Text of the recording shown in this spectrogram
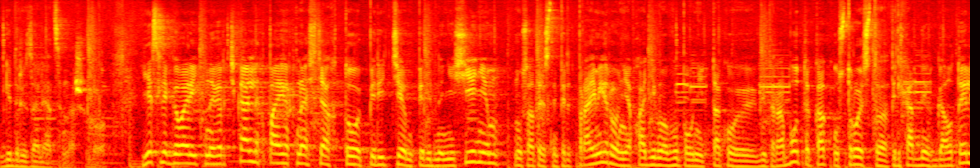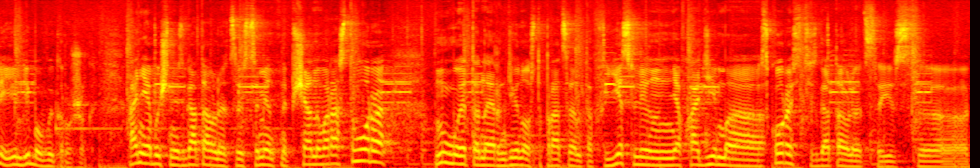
гидроизоляцией нашей было. Если говорить на вертикальных поверхностях, то перед тем, перед нанесением, ну, соответственно, перед праймированием, необходимо выполнить такой вид работы, как устройство переходных галтелей либо выкружек. Они обычно изготавливаются из цементно-песчаного раствора, ну, это, наверное, 90%. Если необходима скорость, изготавливается из э,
